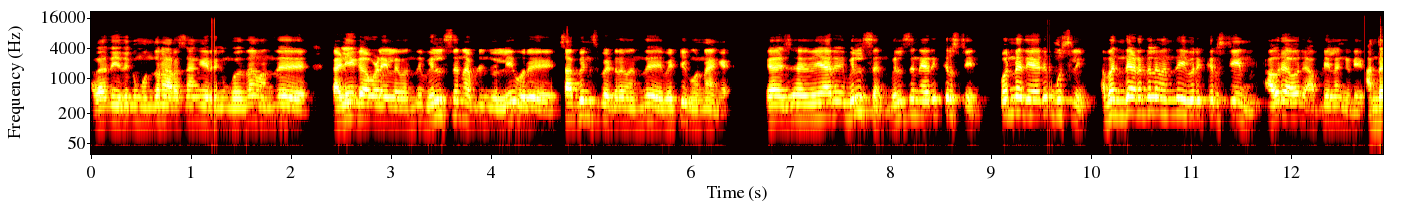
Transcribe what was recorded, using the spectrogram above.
அதாவது இதுக்கு முந்தின அரசாங்கம் இருக்கும்போது தான் வந்து களியக்காவளையில வந்து வில்சன் அப்படின்னு சொல்லி ஒரு சப் இன்ஸ்பெக்டரை வந்து வெட்டி கொன்னாங்க. யாரு வில்சன் வில்சன் யாரு? கிறிஸ்டின் கொன்னது யாரு? முஸ்லீம் அப்ப இந்த இடத்துல வந்து இவர் கிறிஸ்டின் அவர் அவர் அப்படியெல்லாம் கிடையாது. அந்த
